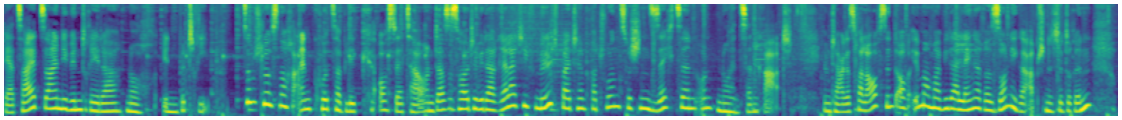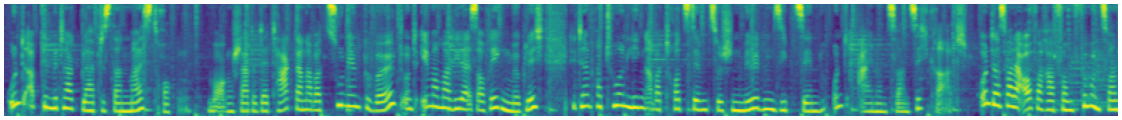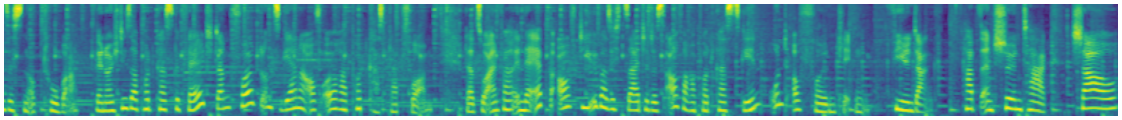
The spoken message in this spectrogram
Derzeit seien die Windräder noch in Betrieb. Zum Schluss noch ein kurzer Blick aufs Wetter und das ist heute wieder relativ mild bei Temperaturen zwischen 16 und 19 Grad. Im Tagesverlauf sind auch immer mal wieder längere sonnige Abschnitte drin und ab dem Mittag bleibt es dann meist trocken. Morgen startet der Tag dann aber zunehmend bewölkt und immer mal wieder ist auch Regen möglich. Die Temperaturen liegen aber trotzdem zwischen milden 17 und 21 Grad. Und das war der Aufwacher vom 25. Oktober. Wenn euch dieser Podcast gefällt, dann folgt uns gerne auf eurer Podcast-Plattform. Plattform. Dazu einfach in der App auf die Übersichtsseite des Aufwacher-Podcasts gehen und auf Folgen klicken. Vielen Dank. Habt einen schönen Tag. Ciao.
